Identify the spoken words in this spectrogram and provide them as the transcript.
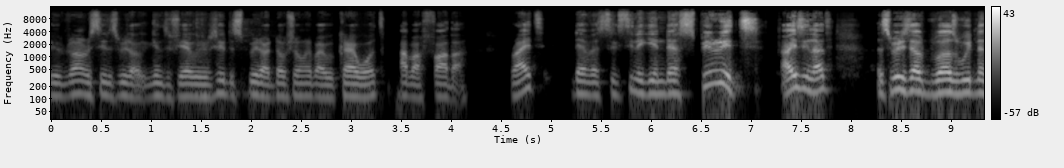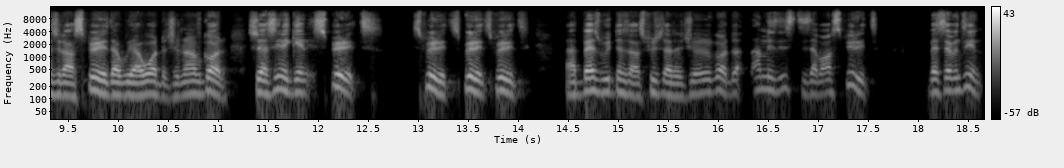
We have not received the spirit of again to fear. We received the spirit of adoption, whereby we cry, What? Abba, Father. Right? Then verse 16 again, the spirit. Are you seeing that? The spirit itself dwells witness with our spirit that we are what? The children of God. So you're seeing again, spirit, spirit, spirit, spirit. That bears witness our spirit that the children of God. That means this is about spirit. Verse 17.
